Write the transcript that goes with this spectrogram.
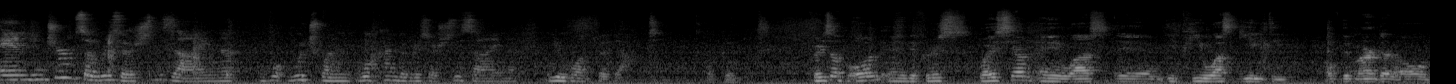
And in terms of research design, wh- which one, what kind of research design you want to adopt? Okay. First of all, uh, the first question uh, was um, if he was guilty of the murder of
